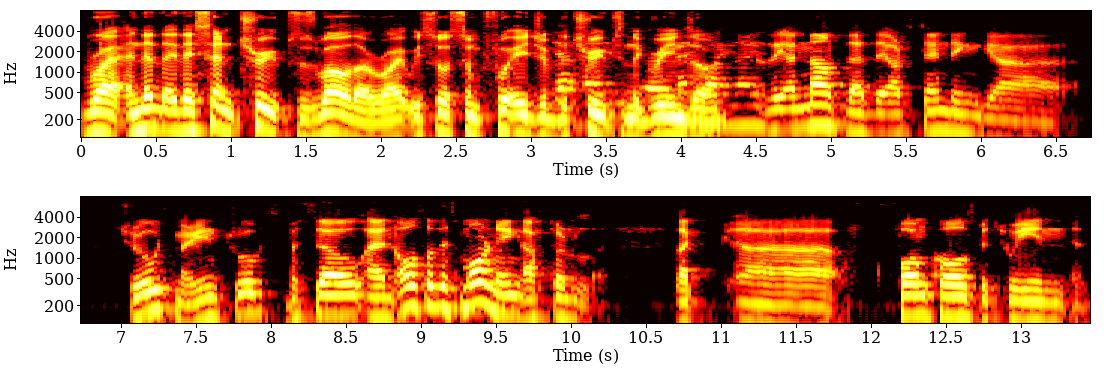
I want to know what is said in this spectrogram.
Right, and then they, they sent troops as well, though, right? We saw some footage of yeah, the troops in the green zone. They announced that they are sending uh, troops, marine troops, but so and also this morning after like uh, phone calls between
